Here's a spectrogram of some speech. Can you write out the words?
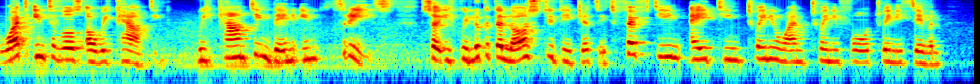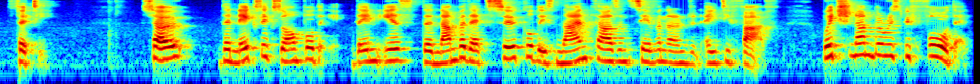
what intervals are we counting? We're counting then in threes. So if we look at the last two digits, it's 15, 18, 21, 24, 27, 30. So the next example then is the number that's circled is 9,785. Which number is before that?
